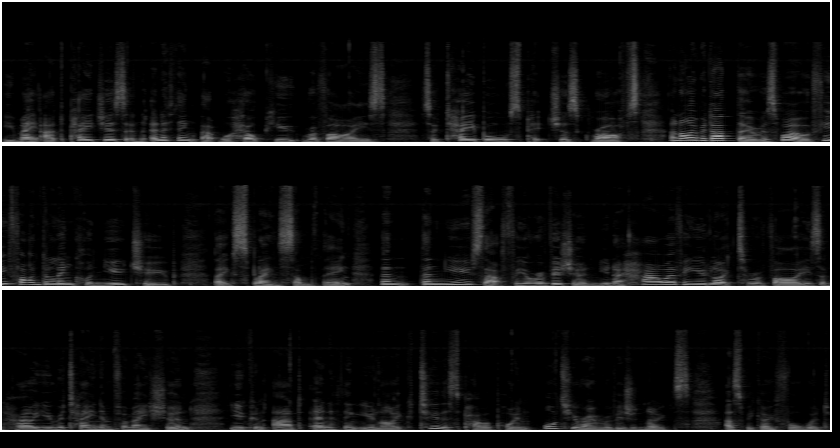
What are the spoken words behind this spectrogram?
You may add pages and anything that will help you revise. So tables, pictures, graphs, and I would add there as well, if you find a link on YouTube that explains something, then, then use that for your revision. You know, however you like to revise and how you retain information, you can add anything you like to this PowerPoint or to your own revision notes as we go forward.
